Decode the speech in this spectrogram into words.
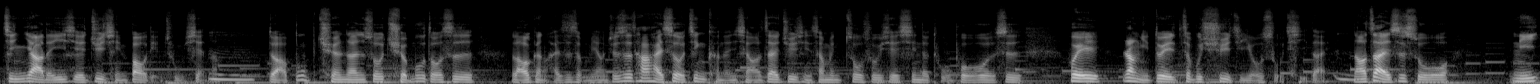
惊讶的一些剧情爆点出现，啊，嗯，对啊，不全然说全部都是老梗还是怎么样，就是它还是有尽可能想要在剧情上面做出一些新的突破，或者是会让你对这部续集有所期待。然后再来是说，你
